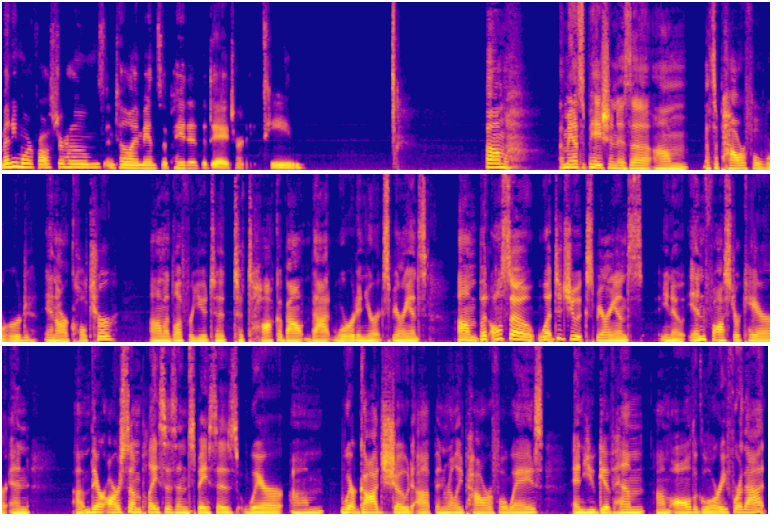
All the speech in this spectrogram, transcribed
many more foster homes until I emancipated the day I turned 18. Um, emancipation is a um, that's a powerful word in our culture. Um, I'd love for you to to talk about that word and your experience. Um, but also, what did you experience? You know, in foster care, and um, there are some places and spaces where um, where God showed up in really powerful ways, and you give Him um, all the glory for that.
